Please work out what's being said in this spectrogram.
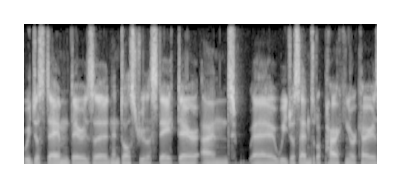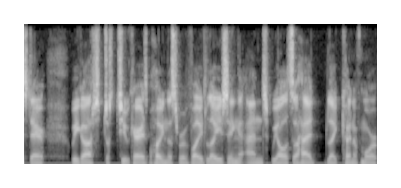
We just um, there's an industrial estate there, and uh, we just ended up parking our cars there. We got just two cars behind us to provide lighting, and we also had like kind of more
